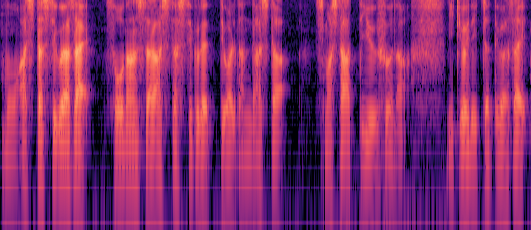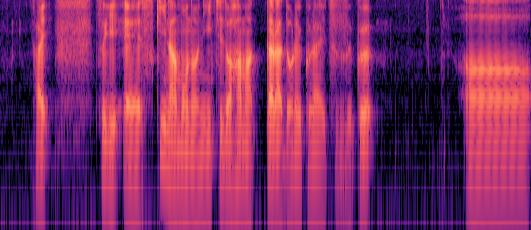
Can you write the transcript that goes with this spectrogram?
もう明日してください。相談したら明日してくれって言われたんで明日しましたっていう風な勢いで言っちゃってください。はい。次、えー、好きなものに一度ハマったらどれくらい続く？あー、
